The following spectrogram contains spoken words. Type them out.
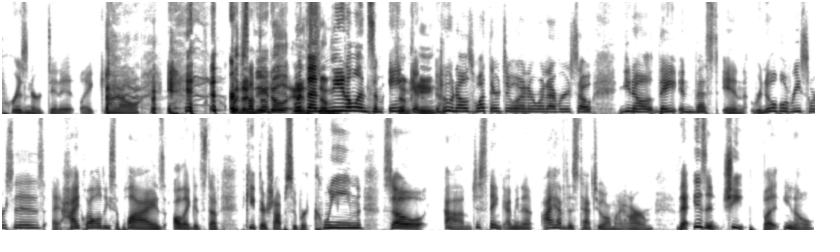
prisoner did it, like you know, With a needle with and a some- needle and some ink, some and ink. who knows what they're doing or whatever. So you know, they invest in renewable resources, uh, high quality supplies, all that good stuff to keep their shop super clean. So. Um, just think, I mean, uh, I have this tattoo on my arm that isn't cheap, but you know,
